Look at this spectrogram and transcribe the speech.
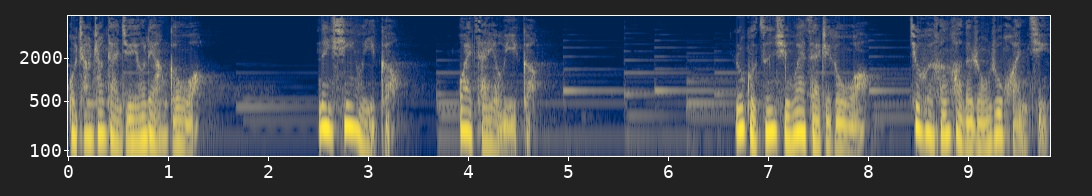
我常常感觉有两个我，内心有一个，外在有一个。如果遵循外在这个我，就会很好的融入环境，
